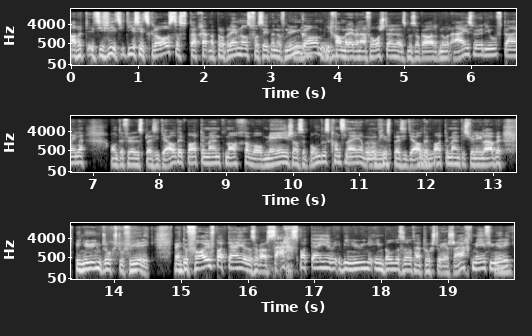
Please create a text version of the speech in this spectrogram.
Aber die, die, die ist jetzt gross, das, da könnte man problemlos von sieben auf neun gehen. Ich kann mir eben auch vorstellen, dass man sogar nur eins würde aufteilen und dafür das Präsidialdepartement machen, wo mehr ist als eine Bundeskanzlei, aber wirklich das Präsidialdepartement ist, weil ich glaube, bei neun brauchst du Führung. Wenn du fünf Parteien oder sogar sechs Parteien bei neun im Bundesrat hast, brauchst du erst recht mehr Führung.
